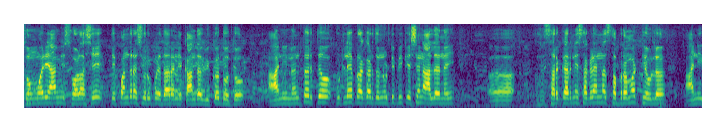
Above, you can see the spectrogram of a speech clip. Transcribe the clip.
सोमवारी आम्ही सोळाशे ते पंधराशे रुपये दराने कांदा विकत होतो आणि नंतर तो कुठल्याही प्रकारचं नोटिफिकेशन आलं नाही. सरकारने सगळ्यांना संभ्रमात ठेवलं आणि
